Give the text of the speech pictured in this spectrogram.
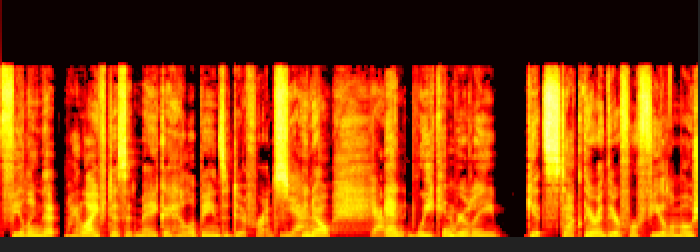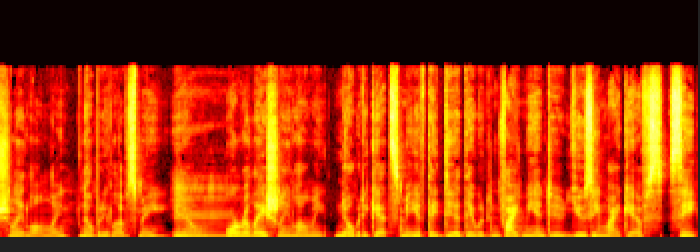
feeling that my life doesn't make a hill of beans a difference, yeah. you know? Yeah. And we can really get stuck there and therefore feel emotionally lonely. Nobody loves me, you know, mm. or relationally lonely. Nobody gets me. If they did, they would invite me into using my gifts. See,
